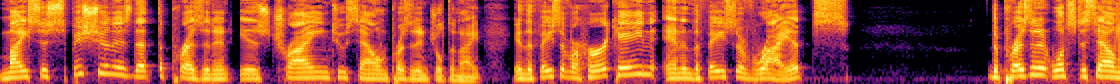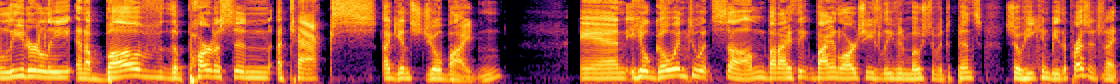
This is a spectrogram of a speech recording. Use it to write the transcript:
My suspicion is that the president is trying to sound presidential tonight. In the face of a hurricane and in the face of riots, the president wants to sound leaderly and above the partisan attacks against Joe Biden and he'll go into it some, but I think by and large he's leaving most of it to Pence so he can be the president tonight.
